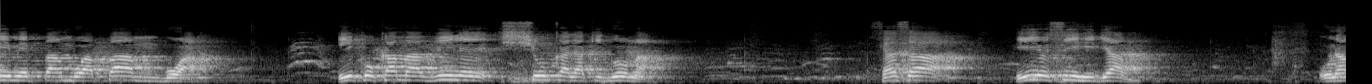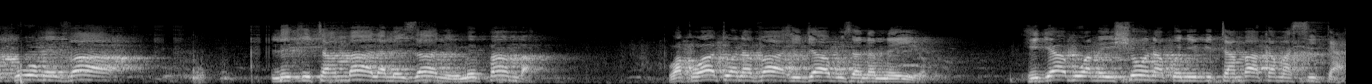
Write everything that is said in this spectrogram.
imepambwa pambwa iko kama vile shuka la Kigoma. Sasa hiyo si hijabu, unakuwa umevaa likitambaa la mezani umepamba. Wako watu wanavaa hijabu za namna hiyo, hijabu wameishona kwenye vitambaa kama sita.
